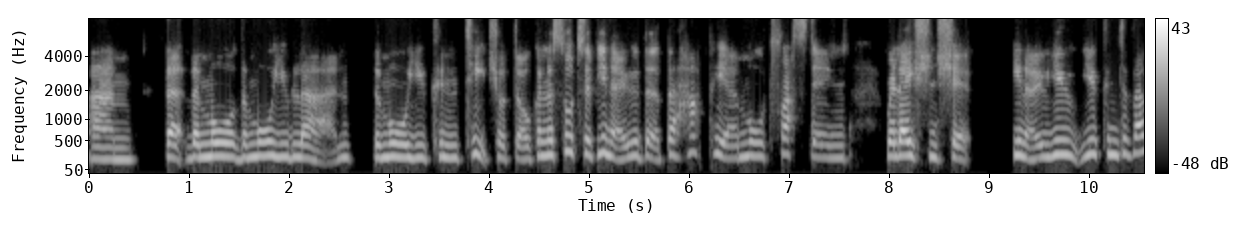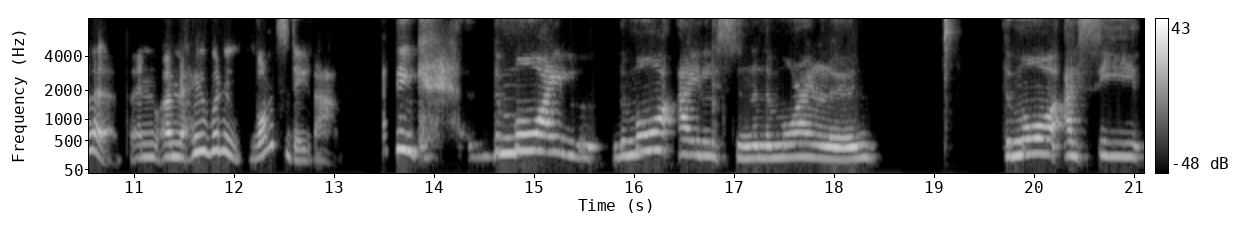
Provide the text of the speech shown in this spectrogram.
Um that the more the more you learn the more you can teach your dog and the sort of you know the the happier more trusting relationship you know you you can develop and and who wouldn't want to do that? I think the more i the more i listen and the more i learn the more i see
